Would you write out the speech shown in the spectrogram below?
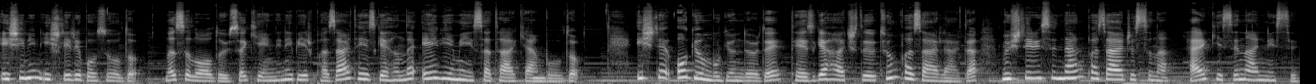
eşinin işleri bozuldu. Nasıl olduysa kendini bir pazar tezgahında ev yemeği satarken buldu. İşte o gün bugündür de tezgah açtığı tüm pazarlarda müşterisinden pazarcısına herkesin annesi.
